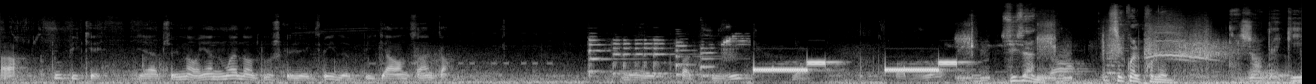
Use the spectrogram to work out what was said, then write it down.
Ah, tout piqué. Il n'y a absolument rien de moi dans tout ce que j'ai écrit depuis 45 ans. Suzanne, c'est quoi le problème Agent Dagui,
